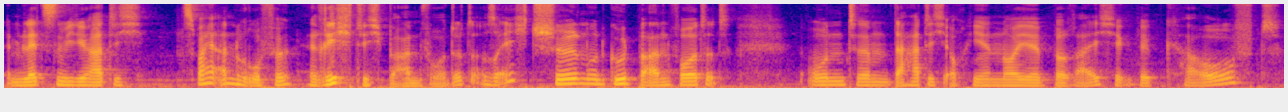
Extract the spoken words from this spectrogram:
Im letzten Video hatte ich zwei Anrufe richtig beantwortet. Also echt schön und gut beantwortet. Und ähm, da hatte ich auch hier neue Bereiche gekauft.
